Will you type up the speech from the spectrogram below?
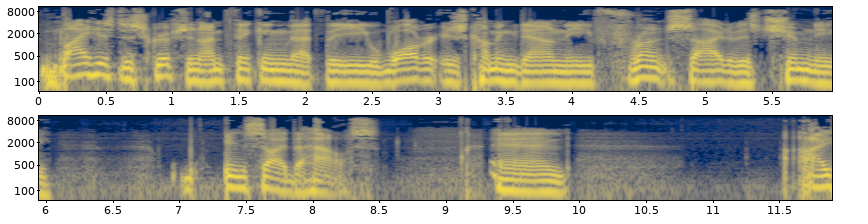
by his description, I'm thinking that the water is coming down the front side of his chimney inside the house. And I,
